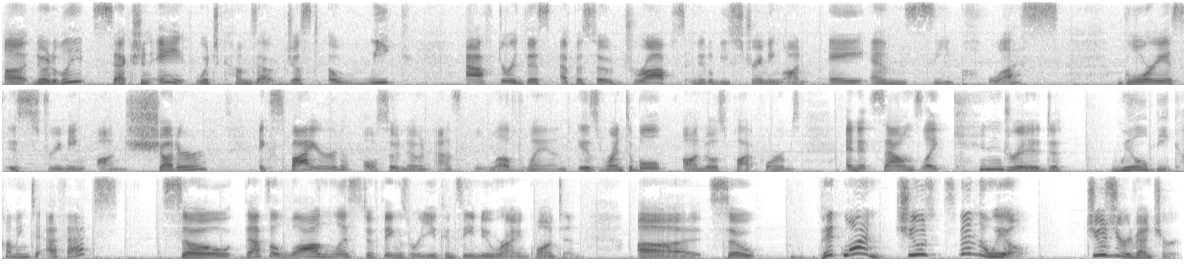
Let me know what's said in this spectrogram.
uh, notably Section 8, which comes out just a week after this episode drops, and it'll be streaming on AMC Plus. Glorious is streaming on Shudder. Expired, also known as Loveland, is rentable on most platforms, and it sounds like Kindred will be coming to FX. So that's a long list of things where you can see new Ryan Kwanten. Uh, so pick one, choose, spin the wheel, choose your adventure.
